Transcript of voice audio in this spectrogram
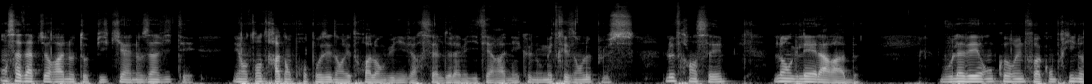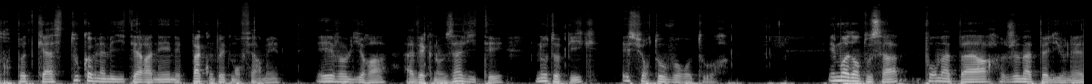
on s'adaptera à nos topics et à nos invités, et on tentera d'en proposer dans les trois langues universelles de la Méditerranée que nous maîtrisons le plus, le français, l'anglais et l'arabe. Vous l'avez encore une fois compris, notre podcast, tout comme la Méditerranée, n'est pas complètement fermé, et évoluera avec nos invités, nos topics, et surtout vos retours. Et moi dans tout ça, pour ma part, je m'appelle Younes et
